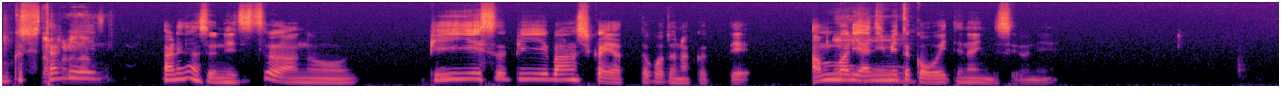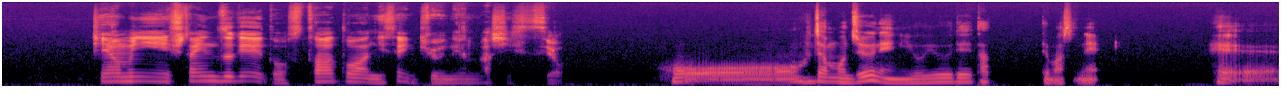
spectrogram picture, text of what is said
僕、下着、あれなんですよね。実はあの、PSP 版しかやったことなくって、あんまりアニメとか置いてないんですよね。ちなみに、シュタインズゲートスタートは2009年らしいっすよ。ほー。じゃあもう10年余裕で経ってますね。へえ。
